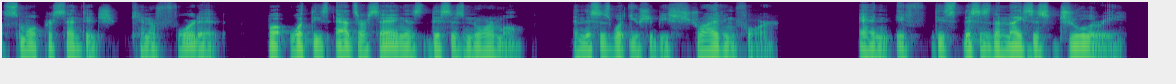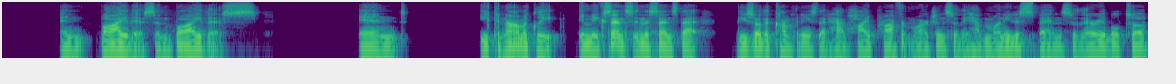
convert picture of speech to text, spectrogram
a small percentage can afford it. But what these ads are saying is this is normal and this is what you should be striving for. And if this this is the nicest jewelry and buy this and buy this. And economically, it makes sense in the sense that these are the companies that have high profit margins, so they have money to spend, so they're able to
